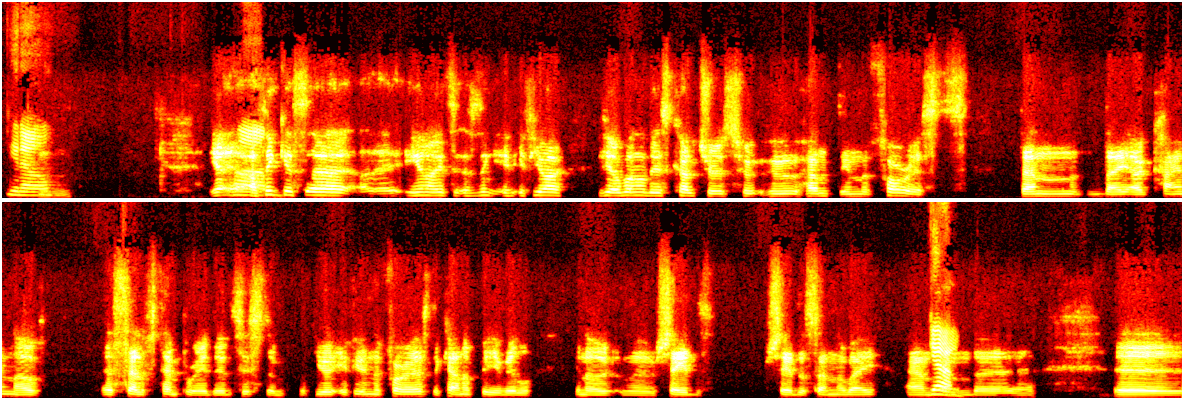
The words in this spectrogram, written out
Mm-hmm. You know. Mm-hmm. Yeah, um, I think it's uh, you know it's I think if, if you are if you're one of these cultures who, who hunt in the forests, then they are kind of a self-temperated system. If you if you're in the forest, the canopy will, you know, uh, shade shade the sun away, and Yeah. and uh, uh,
